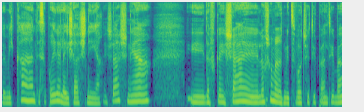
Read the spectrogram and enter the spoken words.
ומכאן תספרי לי על האישה השנייה. האישה השנייה היא דווקא אישה אה, לא שומרת מצוות שטיפלתי בה.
